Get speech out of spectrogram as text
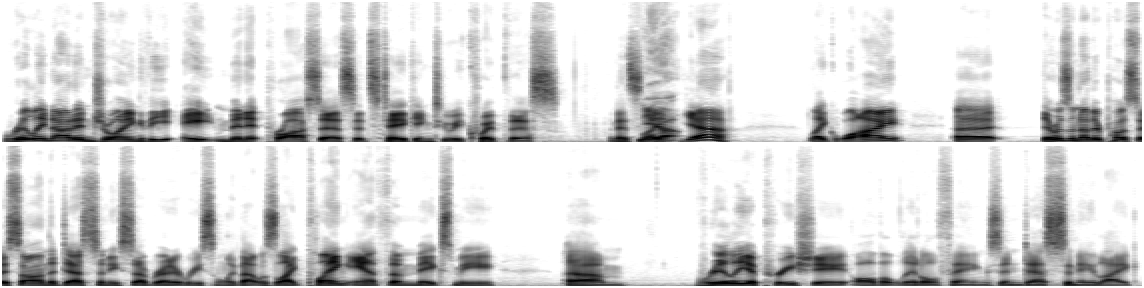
"Really not enjoying the eight minute process it's taking to equip this." And it's like, Yeah. yeah, like why? Uh, there was another post I saw on the Destiny subreddit recently that was like, playing Anthem makes me um, really appreciate all the little things in Destiny. Like,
